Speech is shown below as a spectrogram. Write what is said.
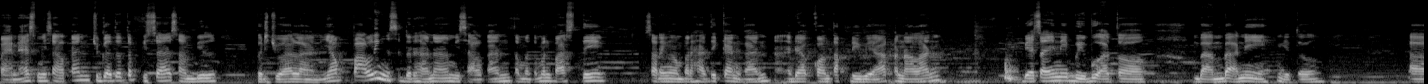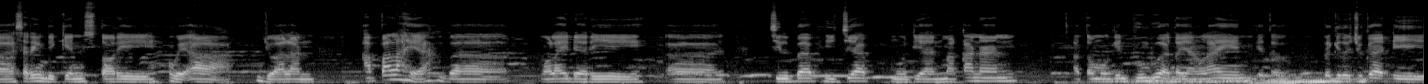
PNS misalkan juga tetap bisa sambil berjualan. Yang paling sederhana misalkan teman-teman pasti sering memperhatikan kan? Ada kontak di WA kenalan. Biasanya ini ibu-ibu atau mbak-mbak nih gitu. Uh, sering bikin story WA jualan apalah ya mulai dari uh, jilbab hijab kemudian makanan atau mungkin bumbu atau yang lain gitu begitu juga di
